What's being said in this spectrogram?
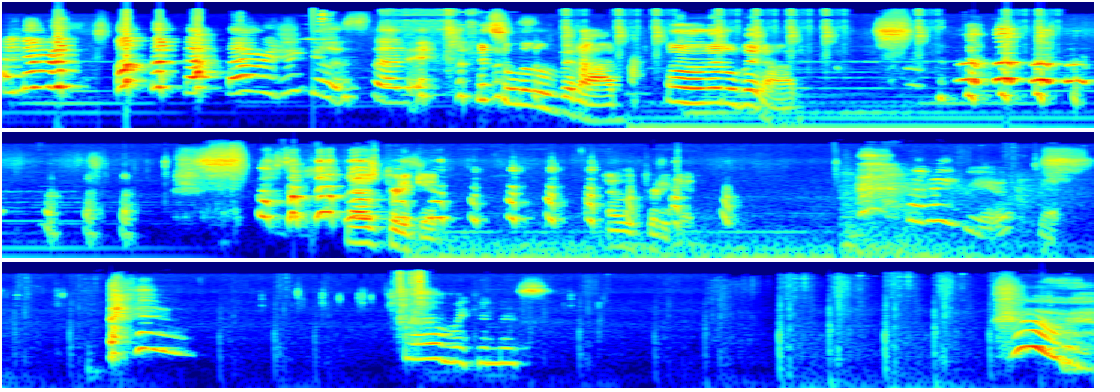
I never thought about how ridiculous that is. It's a little bit odd. A little bit odd. That was pretty good. That was pretty good. Thank you. Yeah. oh my goodness. Whew.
